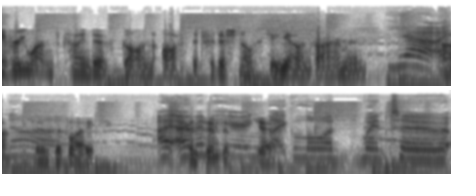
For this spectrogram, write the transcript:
everyone's kind of gone off the traditional studio environment. Yeah, I um, know. In terms of like, I, I remember hearing of, yeah. like Lorde went to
